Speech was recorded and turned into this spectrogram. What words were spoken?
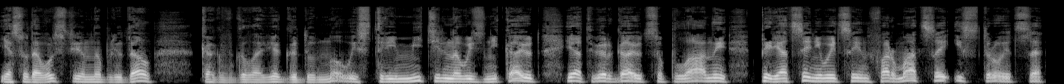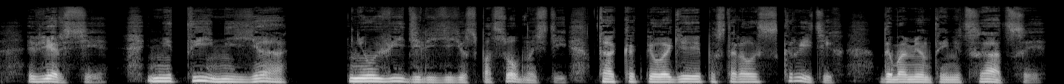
Я с удовольствием наблюдал, как в голове Годуновой стремительно возникают и отвергаются планы, переоценивается информация и строятся версии. Ни ты, ни я не увидели ее способностей, так как Пелагея постаралась скрыть их до момента инициации.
